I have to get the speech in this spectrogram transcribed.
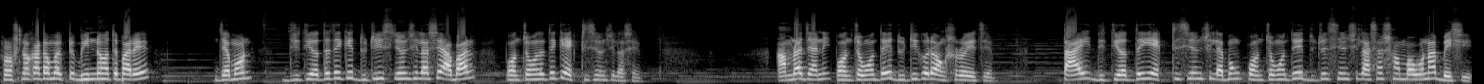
প্রশ্ন কাঠামো একটু ভিন্ন হতে পারে। যেমন, দ্বিতীয় অধ্যায় থেকে দুটি সৃজনশীল আসে, আবার পঞ্চম অধ্যায় থেকে একটি সৃজনশীল আসে। আমরা জানি পঞ্চম অধ্যায়ে দুটি করে অংশ রয়েছে। তাই দ্বিতীয় অধ্যায়ে একটি সৃজনশীল এবং পঞ্চম অধ্যায়ে দুটি সৃজনশীল আসার সম্ভাবনা বেশি।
